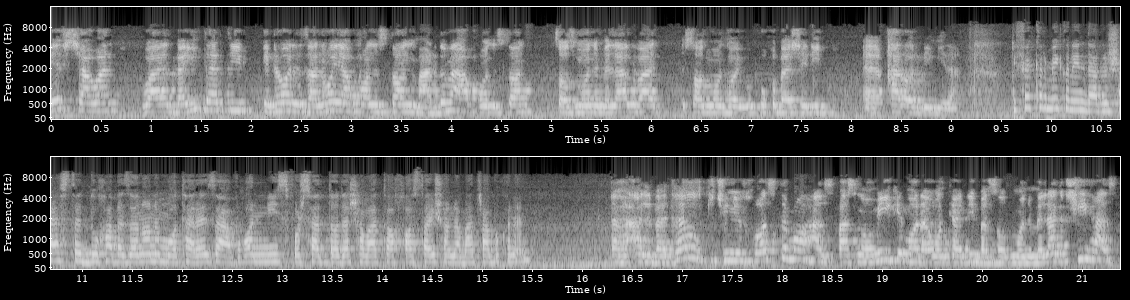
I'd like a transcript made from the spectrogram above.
حفظ شوند و به این ترتیب کنار زنهای افغانستان مردم افغانستان سازمان ملل و سازمان های حقوق بشری قرار بگیرند فکر می‌کنین در نشست دوها به زنان معترض افغان نیز فرصت داده شود تا خواستایشان را مطرح بکنن؟ البته که چنین خواست ما هست. پس نامی که ما روان کردیم به سازمان ملل چی هست؟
